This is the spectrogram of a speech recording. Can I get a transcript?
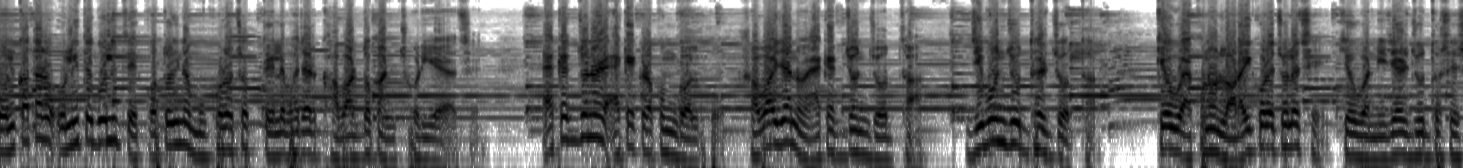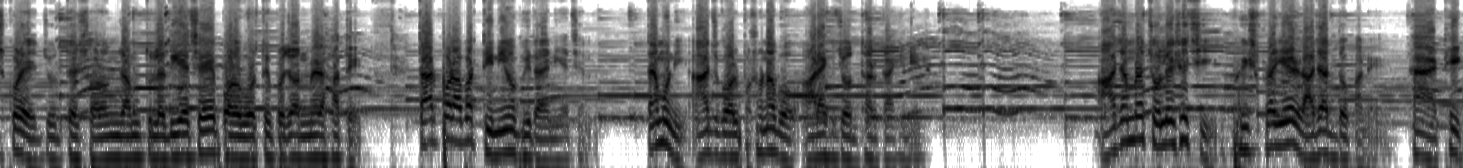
কলকাতার অলিতে গলিতে কতই না মুখরোচক তেলে ভাজার খাবার দোকান ছড়িয়ে আছে। এক একজনের এক এক রকম গল্প। সবাই যেন এক একজন যোদ্ধা, জীবন যুদ্ধের যোদ্ধা। কেউ এখনও লড়াই করে চলেছে, কেউ বা নিজের যুদ্ধ শেষ করে যুদ্ধের সরঞ্জাম তুলে দিয়েছে পরবর্তী প্রজন্মের হাতে। তারপর আবার তিনিও বিদায় নিয়েছেন। তেমনি আজ গল্প শোনাবো আর এক যোদ্ধার কাহিনীর। আজ আমরা চলে এসেছি ফিশ ফ্রাইয়ের রাজার দোকানে। হ্যাঁ ঠিক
